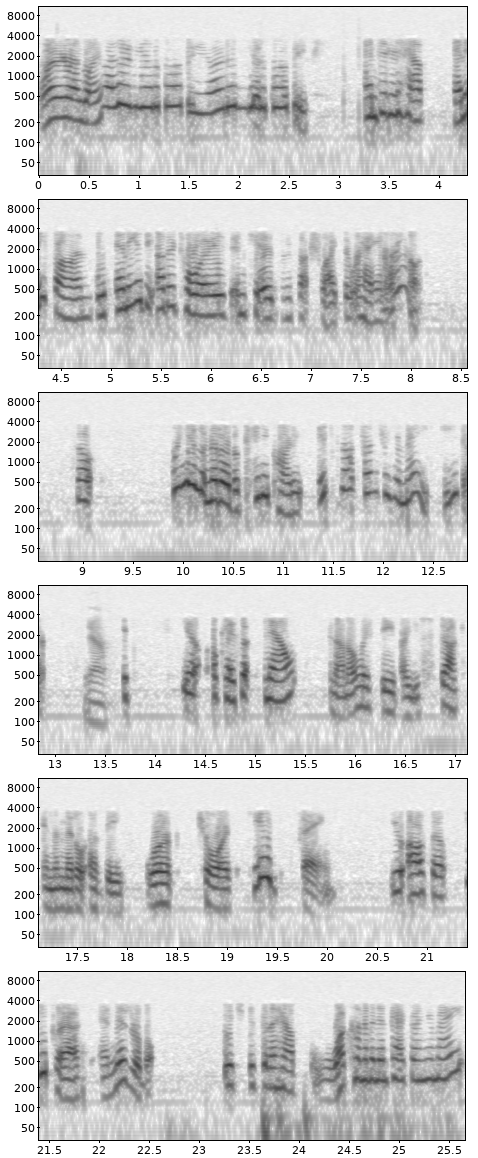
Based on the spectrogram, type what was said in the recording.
running around going, I didn't get a puppy, I didn't get a puppy, and didn't have any fun with any of the other toys and kids and such like that were hanging around. So when you're in the middle of a pity party, it's not fun for your mate either. Yeah. It's you know, okay, so now, not only, Steve, are you stuck in the middle of the work, chores, kids thing, you're also depressed and miserable, which is going to have what kind of an impact on your mate?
